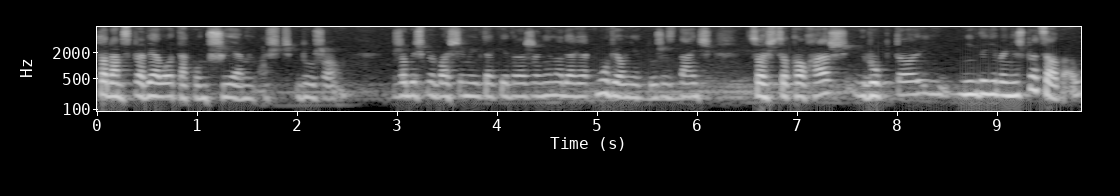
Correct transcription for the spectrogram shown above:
to nam sprawiało taką przyjemność dużą. Żebyśmy właśnie mieli takie wrażenie, no jak, jak mówią niektórzy, znajdź coś, co kochasz i rób to i nigdy nie będziesz pracował.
